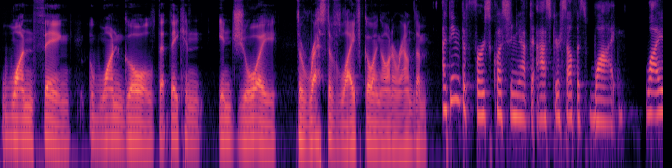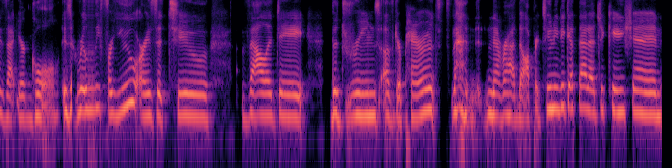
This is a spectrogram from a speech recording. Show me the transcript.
one thing, one goal that they can enjoy the rest of life going on around them? I think the first question you have to ask yourself is why? Why is that your goal? Is it really for you or is it to validate the dreams of your parents that never had the opportunity to get that education?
